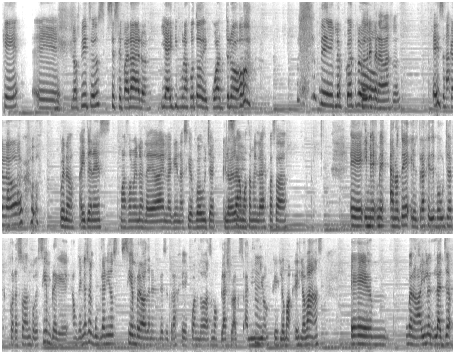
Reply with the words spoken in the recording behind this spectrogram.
que eh, los Beatles se separaron. Y hay tipo una foto de cuatro... de los cuatro... Cuatro escarabajos. Esos carabajos. Bueno, ahí tenés más o menos la edad en la que nació Bojack, que lo Sí. hablábamos también la vez pasada. Eh, y me, me anoté el traje de Bojack Corazón, porque siempre que, aunque no sea el cumpleaños, siempre va a tener ese traje cuando hacemos flashbacks al niño, que es lo, es lo más. Eh, bueno, ahí lo- la ya-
